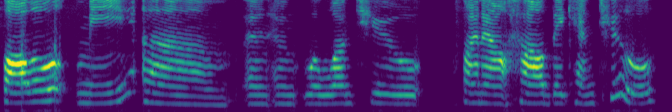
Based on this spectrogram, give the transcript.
follow me um, and, and will want to find out how they can too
